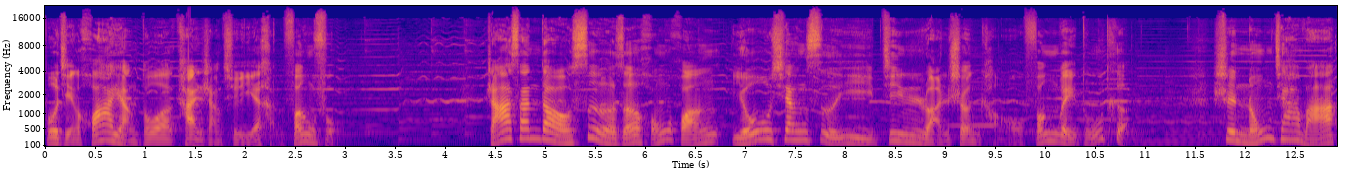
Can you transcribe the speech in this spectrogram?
不仅花样多，看上去也很丰富。炸三道色泽红黄，油香四溢，筋软顺口，风味独特，是农家娃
